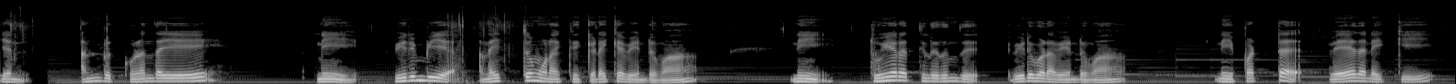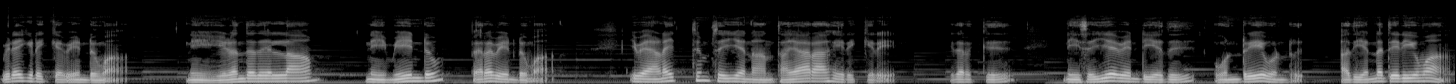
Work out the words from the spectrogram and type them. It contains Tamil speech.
என் அன்பு குழந்தையே நீ விரும்பிய அனைத்தும் உனக்கு கிடைக்க வேண்டுமா? நீ துயரத்திலிருந்து விடுபட வேண்டுமா? நீ பட்ட வேதனைக்கு விடை கிடைக்க வேண்டுமா? நீ இழந்ததெல்லாம் நீ மீண்டும் பெற வேண்டுமா? இவை அனைத்தும் செய்ய நான் தயாராக இருக்கிறேன். இதற்கு நீ செய்ய வேண்டியது ஒன்றே ஒன்று. அது என்ன தெரியுமா?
